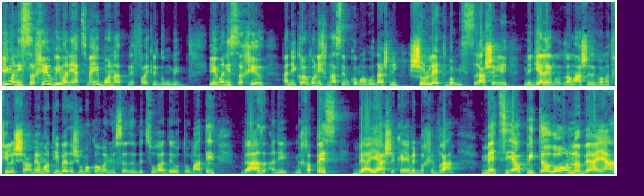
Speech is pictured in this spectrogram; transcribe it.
אם אני שכיר ואם אני עצמאי, בואו נפרק לגורמים. אם אני שכיר, אני קודם כל נכנס למקום העבודה שלי, שולט במשרה שלי, מגיע לרמה שזה כבר מתחיל לשעמם אותי באיזשהו מקום, ואני עושה את זה בצורה די אוטומטית, ואז אני מחפש בעיה שקיימת בחברה, מציע פתרון לבעיה,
